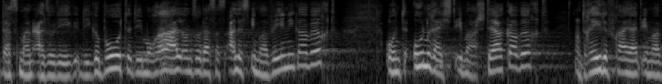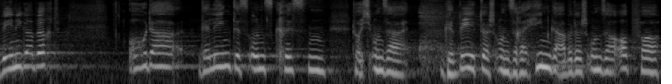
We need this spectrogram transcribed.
dass man also die, die Gebote, die Moral und so, dass das alles immer weniger wird? Und Unrecht immer stärker wird und Redefreiheit immer weniger wird? Oder gelingt es uns Christen durch unser Gebet, durch unsere Hingabe, durch unser Opfer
